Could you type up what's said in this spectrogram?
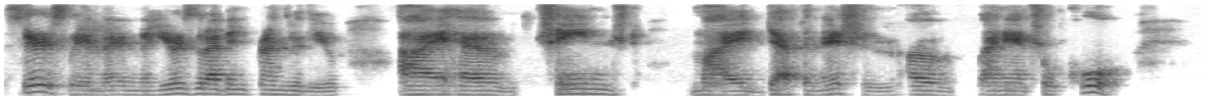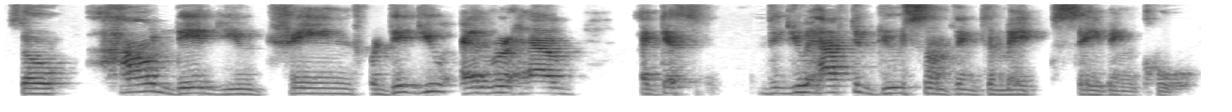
seriously, in the, in the years that I've been friends with you, I have changed my definition of financial cool. So, how did you change, or did you ever have, I guess, did you have to do something to make saving cool?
